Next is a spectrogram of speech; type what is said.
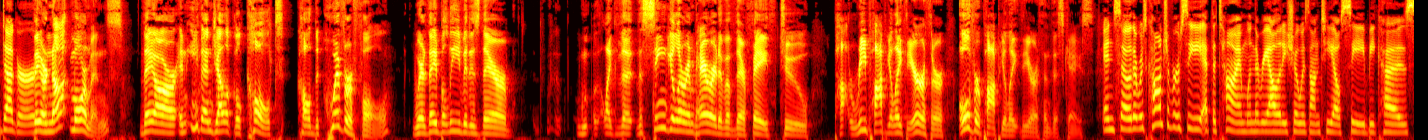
Duggar. They are not Mormons. They are an evangelical cult called the Quiverful, where they believe it is their like the the singular imperative of their faith to po- repopulate the earth or overpopulate the earth in this case. And so there was controversy at the time when the reality show was on TLC because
